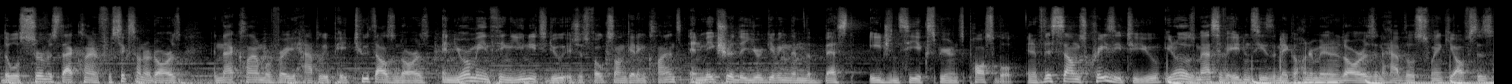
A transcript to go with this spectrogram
that will service that client for $600 and that client will very happily pay $2000 and your main thing you need to do is just focus on getting clients and make sure that you're giving them the best agency experience possible. And if this sounds crazy to you you know those massive agencies that make $100 million and have those swanky offices?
